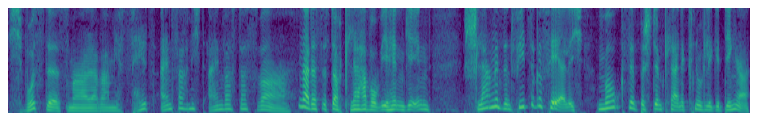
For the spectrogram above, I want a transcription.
Ich wusste es mal, aber mir fällt's einfach nicht ein, was das war. Na, das ist doch klar, wo wir hingehen. Schlangen sind viel zu gefährlich. Mokes sind bestimmt kleine knuddelige Dinger.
